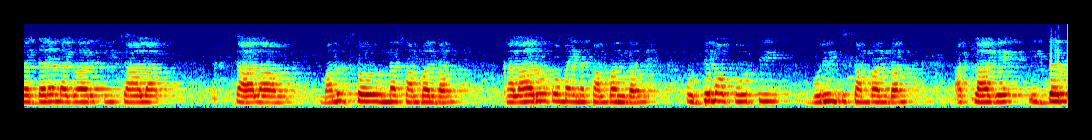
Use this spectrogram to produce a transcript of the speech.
గద్దరన్న గారికి చాలా చాలా మనసుతో ఉన్న సంబంధం. కళారూపమైన సంబంధం ఉద్యమ పూర్తి గురించి సంబంధం అట్లాగే ఇద్దరు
